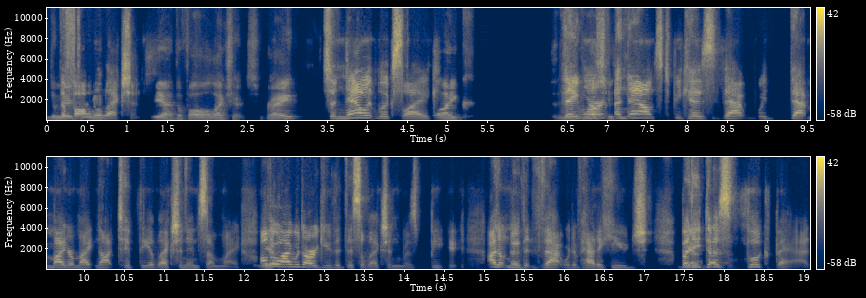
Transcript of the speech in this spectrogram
the fall midterm- elections. Yeah, the fall elections, right? So now it looks like Like the they weren't announced because that would that might or might not tip the election in some way. Although Yeah. I would argue that this election was be I don't know that that would have had a huge but Yeah. it does look bad.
